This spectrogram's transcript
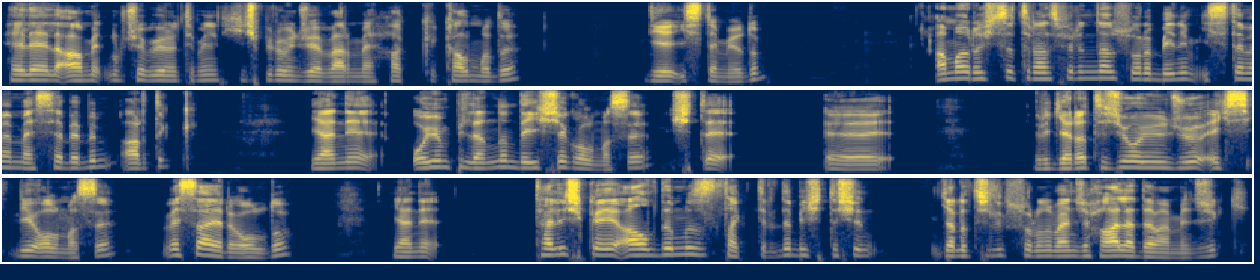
hele hele Ahmet Nur yönetiminin hiçbir oyuncuya verme hakkı kalmadı diye istemiyordum. Ama Rashica transferinden sonra benim istememe sebebim artık yani oyun planının değişecek olması. İşte e, yaratıcı oyuncu eksikliği olması vesaire oldu. Yani Talişka'yı aldığımız takdirde Beşiktaş'ın yaratıcılık sorunu bence hala devam edecek.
